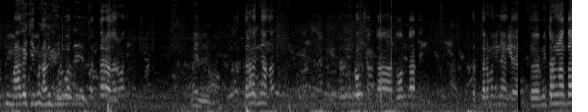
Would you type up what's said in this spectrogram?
तुम्ही मागायची मग आम्ही बोलू आता. सत्तर हजारमध्ये. नाही होणार तर तुम्ही बघू शकता दोन दात आहे सत्तरमध्ये आणल्या. तर मित्रांनो आता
